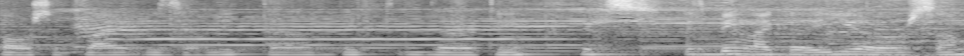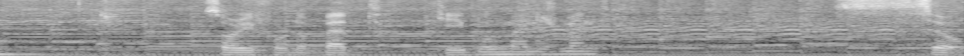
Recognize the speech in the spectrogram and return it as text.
Power supply is a little bit dirty. It's it's been like a year or some. Sorry for the bad cable management. So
